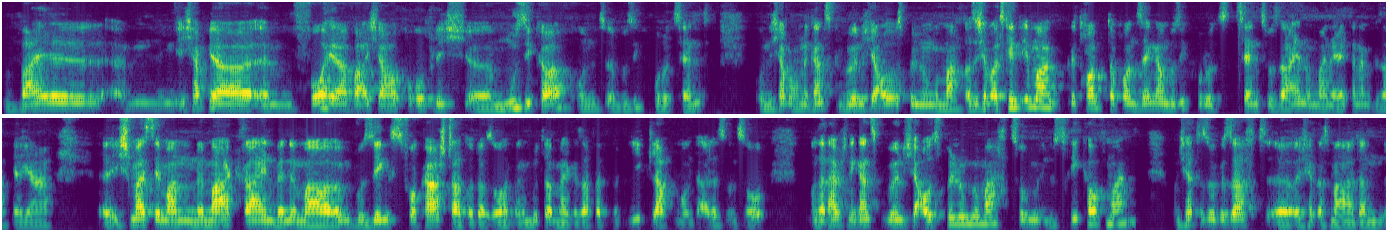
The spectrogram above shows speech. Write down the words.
weil ähm, ich habe ja ähm, vorher war ich ja hauptberuflich äh, Musiker und äh, Musikproduzent und ich habe auch eine ganz gewöhnliche Ausbildung gemacht. Also ich habe als Kind immer geträumt davon, Sänger, Musikproduzent zu sein und meine Eltern haben gesagt, ja, ja, ich schmeiß dir mal eine Mark rein, wenn du mal irgendwo singst vor Karstadt oder so, hat meine Mutter mal gesagt, das wird nie klappen und alles und so. Und dann habe ich eine ganz gewöhnliche Ausbildung gemacht zum Industriekaufmann. Und ich hatte so gesagt, äh, ich habe erstmal dann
